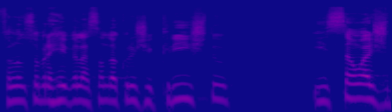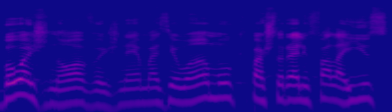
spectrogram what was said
falando sobre a revelação da cruz de Cristo, e são as boas novas, né? Mas eu amo que o pastor Hélio fala isso.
